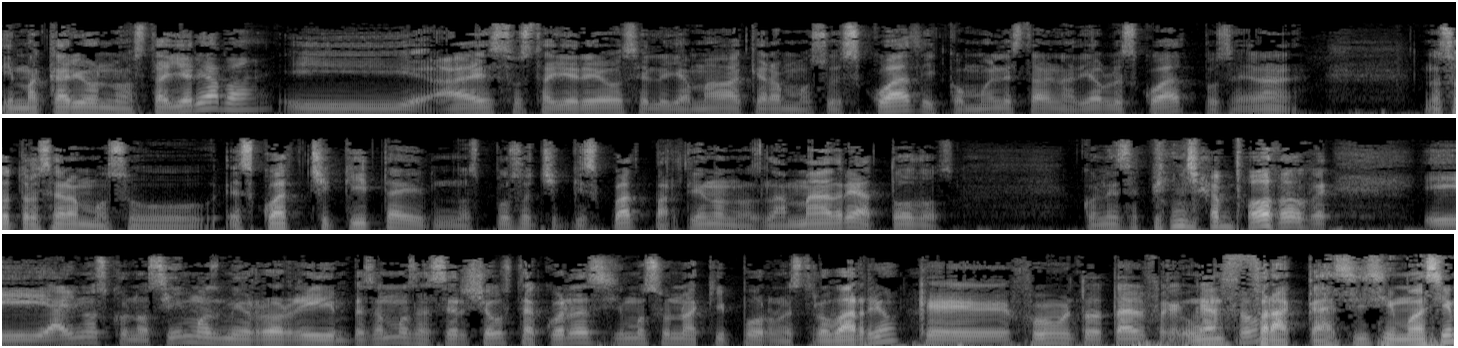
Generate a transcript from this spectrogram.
Y Macario nos tallereaba y a esos tallereos él le llamaba que éramos su squad y como él estaba en la Diablo Squad, pues era nosotros éramos su squad chiquita y nos puso Chiqui Squad partiéndonos la madre a todos con ese pinche apodo, güey. Y ahí nos conocimos, mi Rory, empezamos a hacer shows, ¿te acuerdas? Hicimos uno aquí por nuestro barrio. Que fue un total fracaso. Un fracasísimo. Así,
